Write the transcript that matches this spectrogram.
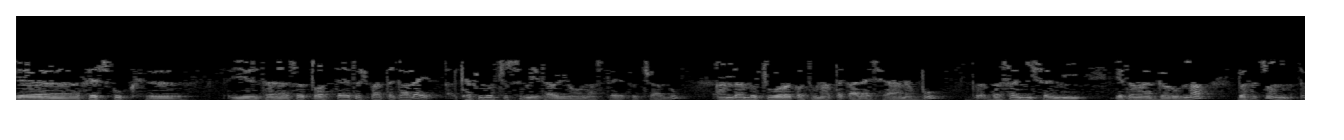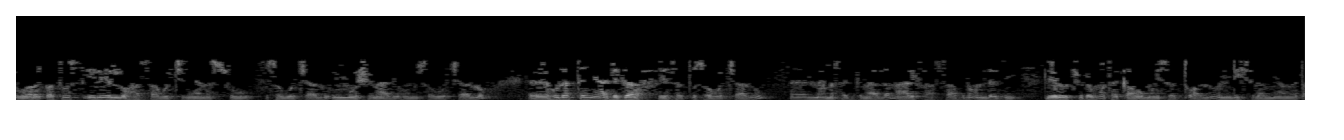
የፌስቡክ የተሰጡ አስተያየቶች በአጠቃላይ ከፊሎቹ ስሜታዊ የሆኑ አስተያየቶች አሉ። አንዳንዶቹ ወረቀቱን አጠቃላይ ሳያነቡ በሰሚ ሰሚ የተናገሩና በፍጹም ወረቀቱ ውስጥ የሌሉ ሀሳቦችን ያነሱ ሰዎች አሉ። emotional የሆኑ ሰዎች አሉ። ሁለተኛ ድጋፍ የሰጡ ሰዎች አሉ። እናመሰግናለን፣ አሪፍ ሀሳብ ነው። እንደዚህ ሌሎቹ ደግሞ ተቃውሞ የሰጡ አሉ። እንዲህ ስለሚያመጣ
